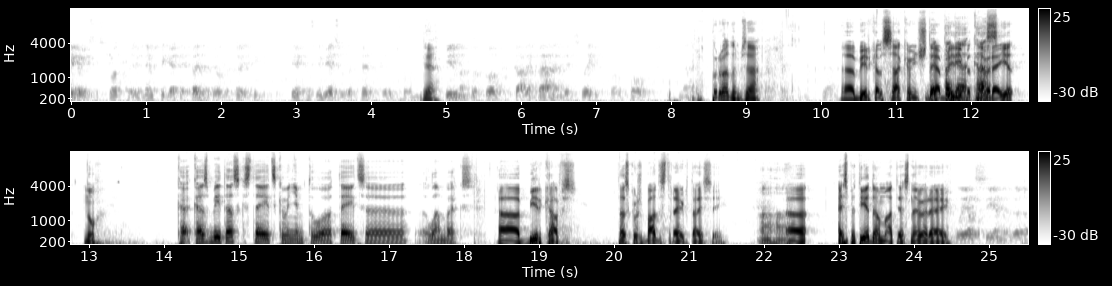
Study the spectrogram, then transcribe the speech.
egoistiski ir nevis tikai tie pedofili, bet arī tie, kas grib iesūdzēt pedofilus. Jā. Izmanto to, ka kādiem bērniem bija slikti, vai politiski. protams, jā. Uh, Birkavs saka, viņš tajā Bet brīdī pat kas- nevarēja. iet- Nu, Ka, kas bija tas, kas teica, ka viņam to teica uh, Lambergs? uh, Birkavs, tas, kurš bada streiku taisīja. Aha. Uh, es pat iedomāties nevarēju. Liela siena ar,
